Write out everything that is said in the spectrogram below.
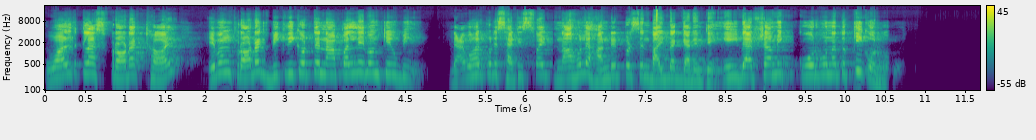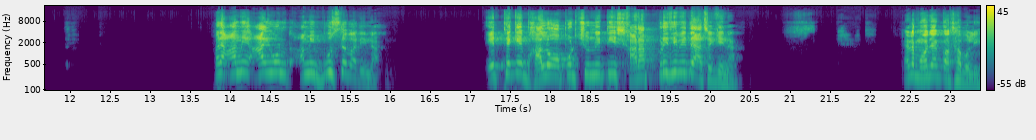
ওয়ার্ল্ড ক্লাস প্রোডাক্ট হয় এবং প্রোডাক্ট বিক্রি করতে না পারলে এবং কেউ ব্যবহার করে স্যাটিসফাইড না হলে হান্ড্রেড পার্সেন্ট বাইব্যাক গ্যারেন্টি এই ব্যবসা আমি করব না তো কি করব? মানে আমি আই ওন্ট আমি বুঝতে পারি না। এর থেকে ভালো অপরচুনিটি সারা পৃথিবীতে আছে কিনা? একটা মজার কথা বলি।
